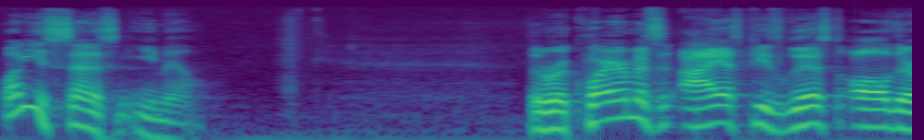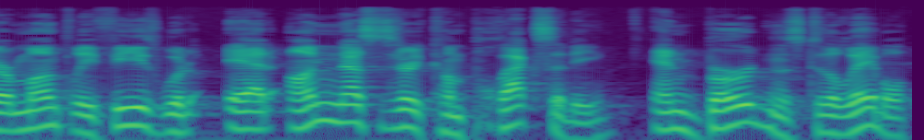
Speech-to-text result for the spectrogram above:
Why don't you send us an email? The requirements that ISPs list all their monthly fees would add unnecessary complexity and burdens to the label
